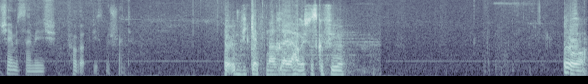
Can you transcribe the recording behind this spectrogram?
Seamus ist ein wenig verwirrt, wie es mir scheint. Ja, irgendwie generell habe ich das Gefühl. So.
